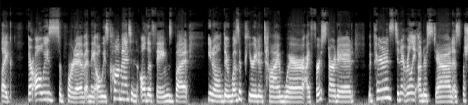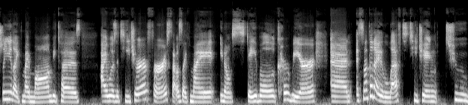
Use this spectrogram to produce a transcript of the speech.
like they're always supportive and they always comment and all the things but you know there was a period of time where i first started. My parents didn't really understand, especially like my mom, because I was a teacher first. That was like my, you know, stable career. And it's not that I left teaching to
